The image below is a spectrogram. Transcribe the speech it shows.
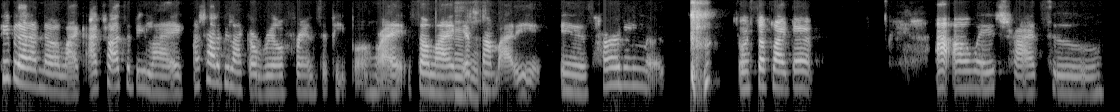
people that I know, like I try to be like I try to be like a real friend to people, right? So like mm-hmm. if somebody is hurting or, or stuff like that, I always try to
